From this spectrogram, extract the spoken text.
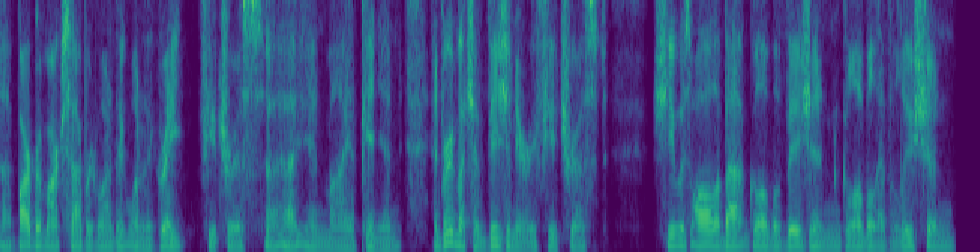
uh, Barbara Marx Hubbard, one of the one of the great futurists, uh, in my opinion, and very much a visionary futurist. She was all about global vision, global evolution,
